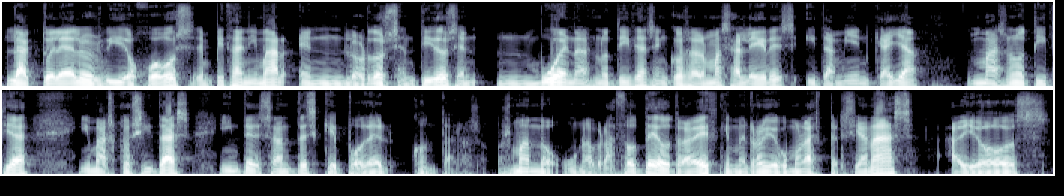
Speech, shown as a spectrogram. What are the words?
la actualidad de los videojuegos, se empieza a animar en los dos sentidos, en buenas noticias, en cosas más alegres y también que haya más noticias y más cositas interesantes que poder contaros. Os mando un abrazote otra vez, que me enrollo como las persianas. Adiós.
